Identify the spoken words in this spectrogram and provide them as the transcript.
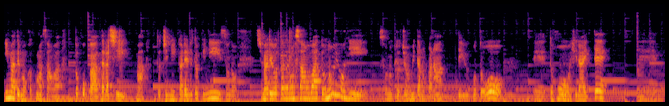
今でも角間さんはどこか新しい、まあ、土地に行かれる時にその島良太郎さんはどのようにその土地を見たのかなっていうことを、えーと、本を開いて、え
